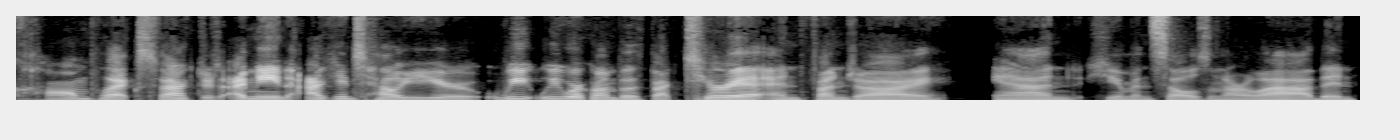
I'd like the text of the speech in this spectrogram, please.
complex factors. I mean, I can tell you, we we work on both bacteria and fungi and human cells in our lab. And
